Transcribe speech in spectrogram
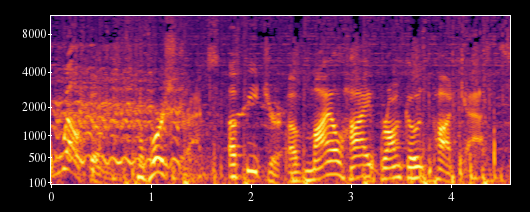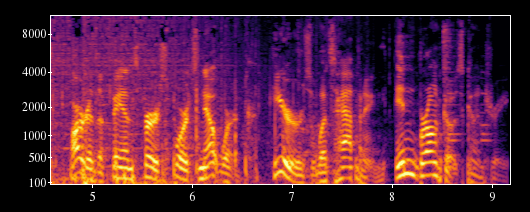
Welcome to Horse Tracks, a feature of Mile High Broncos podcasts, part of the Fans First Sports Network. Here's what's happening in Broncos country.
